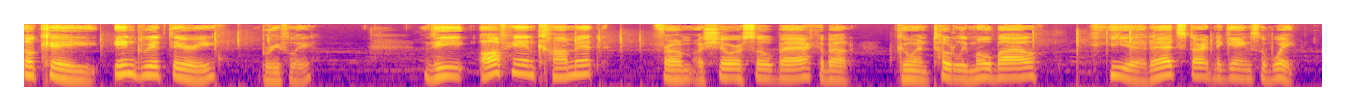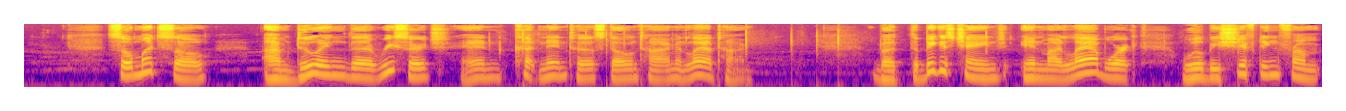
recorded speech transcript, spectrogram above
Okay, in grid theory, briefly, the offhand comment from a show or so back about going totally mobile, yeah, that's starting to gain some weight. So much so, I'm doing the research and cutting into stone time and lab time. But the biggest change in my lab work will be shifting from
